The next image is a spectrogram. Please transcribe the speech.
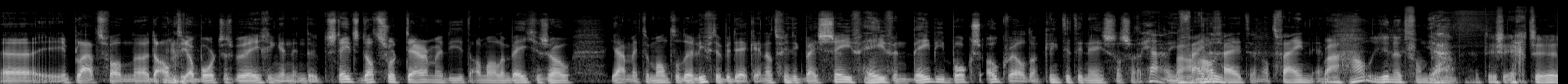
Uh, in plaats van uh, de anti-abortusbeweging. En, en steeds dat soort termen die het allemaal een beetje zo ja, met de mantel der liefde bedekken. En dat vind ik bij Safe Haven Babybox ook wel. Dan klinkt het ineens als ja, in veiligheid en wat fijn. En... Waar haal je het vandaan? Ja. Het is echt, uh,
